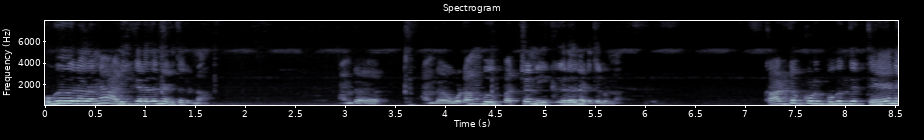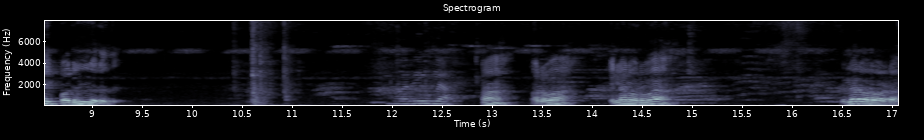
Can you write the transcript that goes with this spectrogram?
புகுகிறதுன்னா அழிக்கிறதுன்னு எடுத்துக்கணும். அந்த அந்த உடம்பு பற்ற நீக்குகிறதுன்னு எடுத்துக்கணும். காட்டுக்குள் புகுந்து தேனை பருகுகிறது. ஆ வரவா? எல்லாரும் வரவா? எல்லாரும் வரவாடா?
